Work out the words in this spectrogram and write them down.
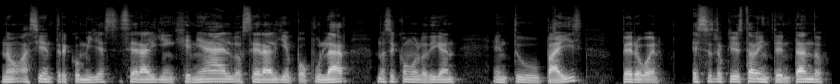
¿no? Así entre comillas, ser alguien genial o ser alguien popular, no sé cómo lo digan en tu país, pero bueno, eso es lo que yo estaba intentando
